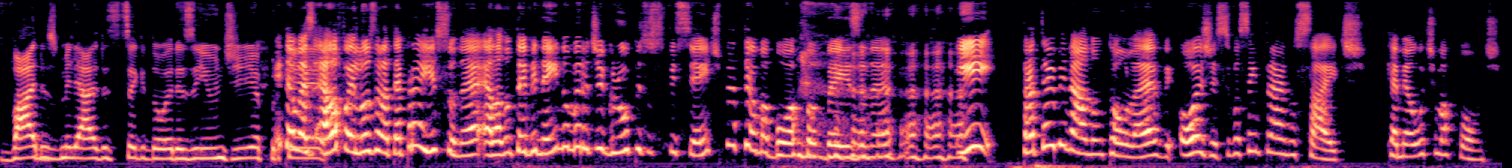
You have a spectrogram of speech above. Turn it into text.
vários milhares de seguidores em um dia porque Então, mas ela foi loser até pra isso, né? Ela não teve nem número de grupos o suficiente pra ter uma boa fanbase, né? E, pra terminar num tom leve, hoje, se você entrar no site, que é a minha última fonte,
